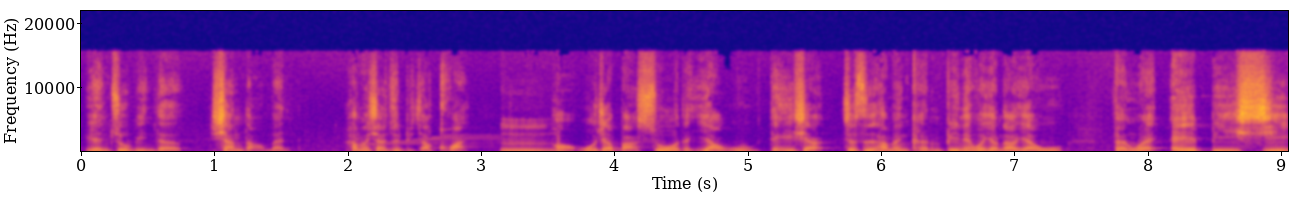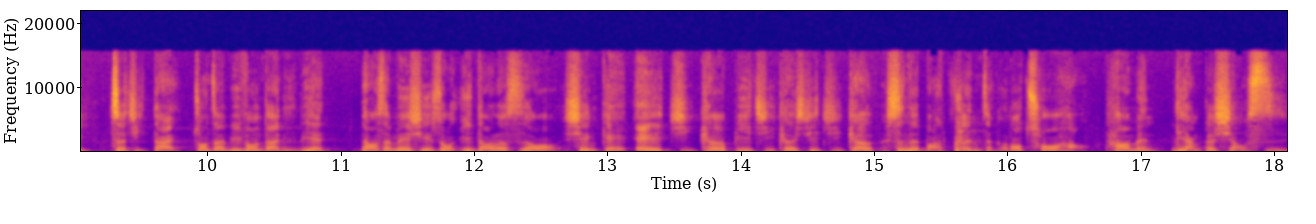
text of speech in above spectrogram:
原住民的向导们，他们相对比较快，嗯，好，我就把所有的药物，等一下就是他们可能病人会用到药物，分为 A、B、C 这几袋，装在密封袋里面。然后上面写说，遇到的时候先给 A 几颗，B 几颗，C 几颗，甚至把针整个都抽好。他们两个小时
